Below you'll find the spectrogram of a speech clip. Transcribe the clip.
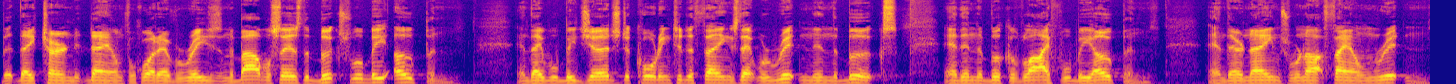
but they turned it down for whatever reason. The Bible says the books will be open, and they will be judged according to the things that were written in the books, and then the book of life will be open, and their names were not found written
